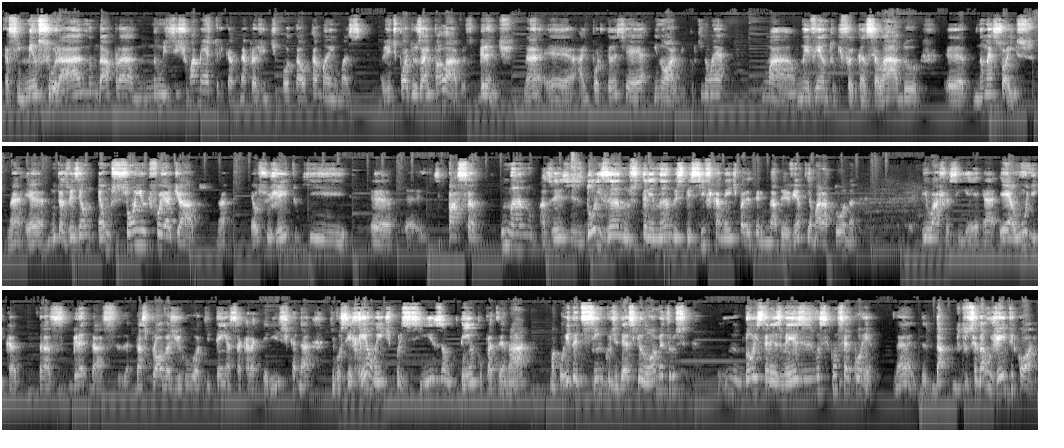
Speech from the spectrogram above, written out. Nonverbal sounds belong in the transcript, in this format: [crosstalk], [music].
assim mensurar não dá para não existe uma métrica né para a gente botar o tamanho mas a gente pode usar em palavras grande né é, a importância é enorme porque não é uma, um evento que foi cancelado é, não é só isso né é muitas vezes é um, é um sonho que foi adiado né é o sujeito que, é, é que passa um ano, às vezes dois anos treinando especificamente para determinado evento e a maratona eu acho assim, é, é, é a única das, das, das provas de rua que tem essa característica, né? Que você realmente precisa um tempo para treinar. Uma corrida de 5, de 10 quilômetros, em dois, três meses você consegue correr, né? Dá, você dá um jeito e corre.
